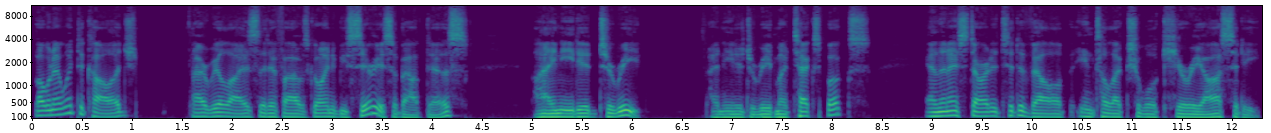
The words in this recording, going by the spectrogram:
But when I went to college, I realized that if I was going to be serious about this, I needed to read. I needed to read my textbooks. And then I started to develop intellectual curiosity,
